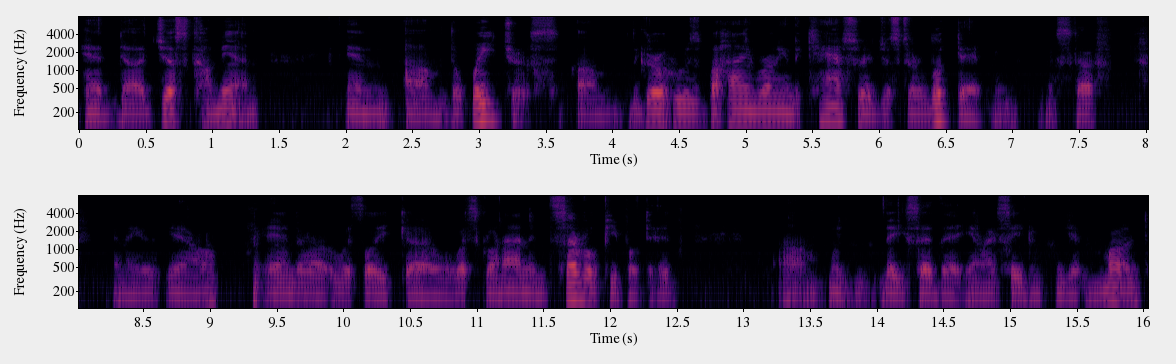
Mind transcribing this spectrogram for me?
had uh, just come in, and um, the waitress, um, the girl who was behind running the cash register, looked at me and stuff, and they, you know, and uh, with like uh, what's going on, and several people did. Um, when they said that, you know, I saved them from getting mugged.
